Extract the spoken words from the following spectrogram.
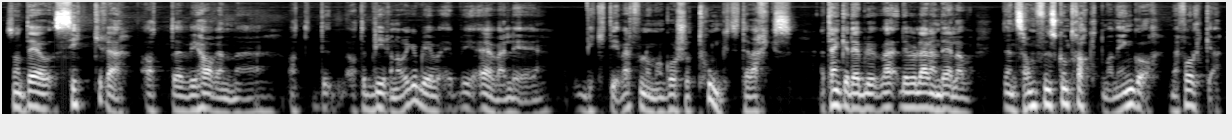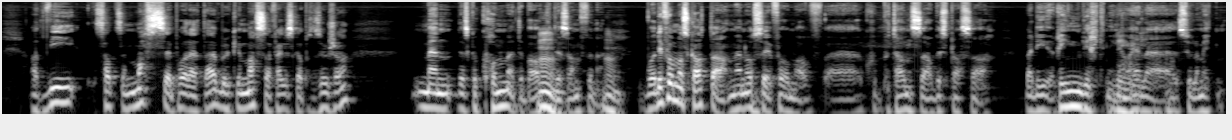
Sånn at det å sikre at eh, vi har en at det, at det blir i Norge, blir, er veldig viktig. I hvert fall når man går så tungt til verks. Jeg tenker det, blir, det vil være en del av den samfunnskontrakten man inngår med folket. At vi satser masse på dette, bruker masse av fellesskapets ressurser, men det skal komme tilbake til samfunnet. Både i form av skatter, men også i form av uh, kompetanse, arbeidsplasser, verdi, ringvirkninger av hele sulamitten.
